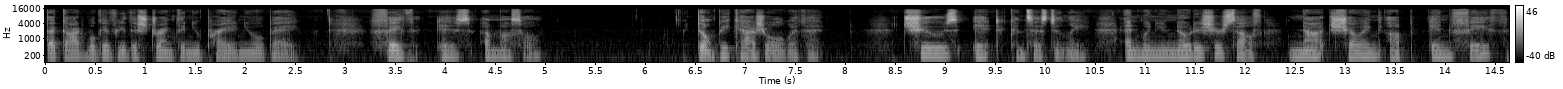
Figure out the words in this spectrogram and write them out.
that God will give you the strength and you pray and you obey. Faith is a muscle. Don't be casual with it. Choose it consistently. And when you notice yourself not showing up in faith,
